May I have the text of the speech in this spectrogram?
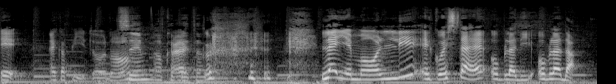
E hai capito, no? Sì, ho capito. Ecco. Lei è Molly e questa è Obladi Oblada.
